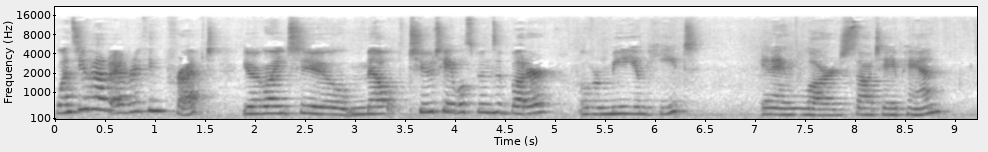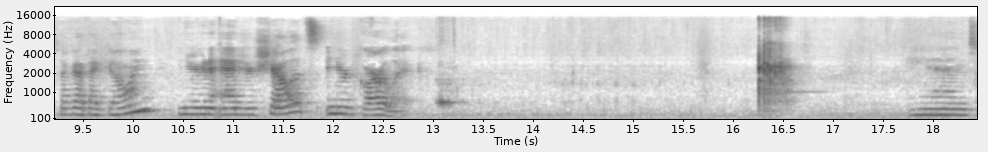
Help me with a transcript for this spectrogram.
Once you have everything prepped, you're going to melt two tablespoons of butter over medium heat in a large saute pan. So I've got that going. And you're gonna add your shallots and your garlic. And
